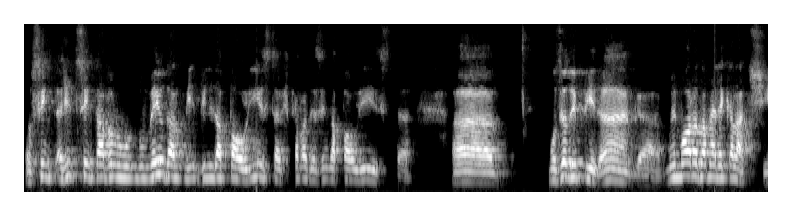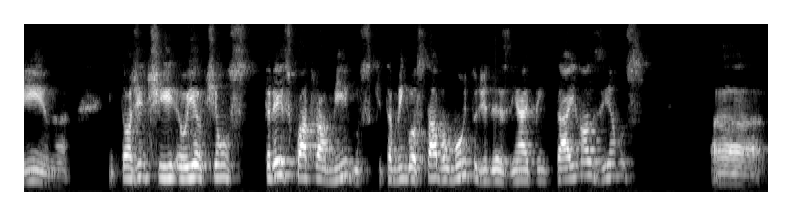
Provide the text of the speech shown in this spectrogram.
Eu, a gente sentava no, no, meio da Avenida Paulista, ficava desenhando a Paulista, uh, Museu do Ipiranga, Memória da América Latina, então a gente, eu, eu tinha uns três, quatro amigos que também gostavam muito de desenhar e pintar, e nós íamos uh,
